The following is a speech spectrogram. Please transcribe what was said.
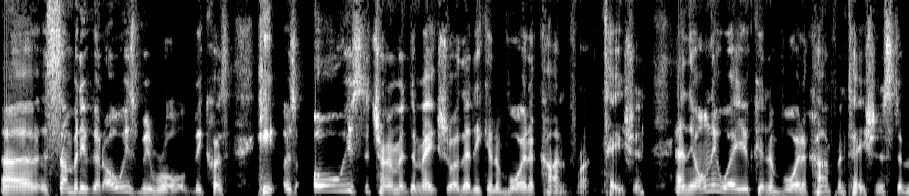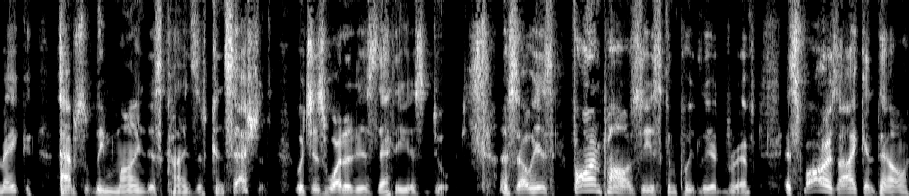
uh, somebody who could always be rolled because he was always determined to make sure that he can avoid a confrontation. And the only way you can avoid a confrontation is to make absolutely mindless kinds of concessions, which is what it is that he is doing. And so his foreign policy is completely adrift. As far as I can tell,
